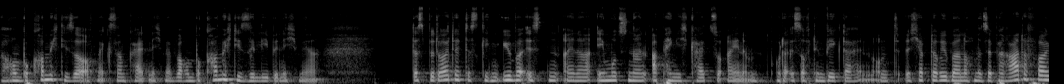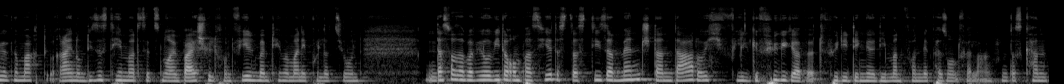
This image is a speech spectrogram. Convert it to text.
warum bekomme ich diese Aufmerksamkeit nicht mehr? Warum bekomme ich diese Liebe nicht mehr? Das bedeutet, das Gegenüber ist in einer emotionalen Abhängigkeit zu einem oder ist auf dem Weg dahin. Und ich habe darüber noch eine separate Folge gemacht, rein um dieses Thema. Das ist jetzt nur ein Beispiel von vielen beim Thema Manipulation. Das, was aber wiederum passiert, ist, dass dieser Mensch dann dadurch viel gefügiger wird für die Dinge, die man von der Person verlangt. Und das kann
